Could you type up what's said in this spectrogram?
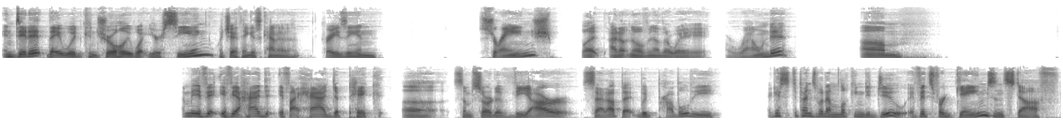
and did it they would control what you're seeing which i think is kind of crazy and strange but i don't know of another way around it um I mean, if it, if you had if I had to pick uh, some sort of VR setup, it would probably. I guess it depends what I'm looking to do. If it's for games and stuff,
